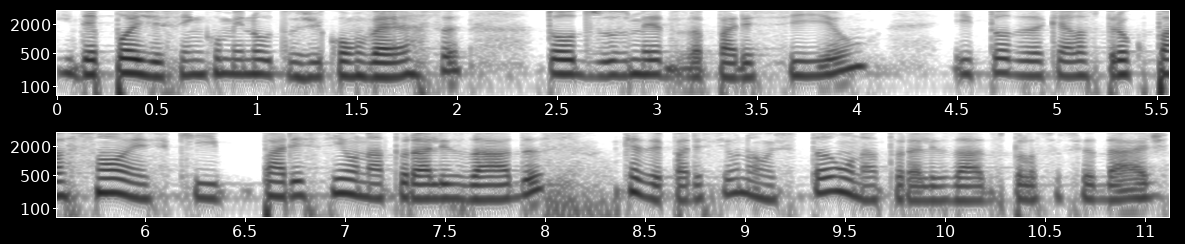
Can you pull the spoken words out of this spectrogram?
E depois de cinco minutos de conversa, todos os medos apareciam e todas aquelas preocupações que pareciam naturalizadas, quer dizer, pareciam não, estão naturalizadas pela sociedade,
